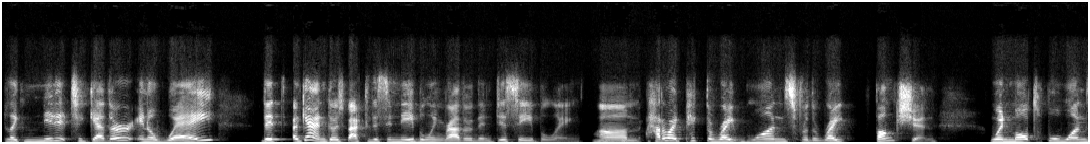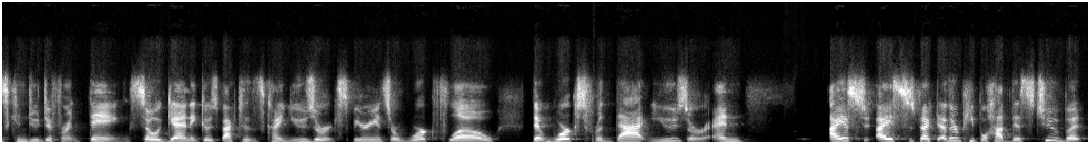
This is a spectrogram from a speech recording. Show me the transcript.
like knit it together in a way that again goes back to this enabling rather than disabling mm-hmm. um, how do i pick the right ones for the right function when multiple ones can do different things so mm-hmm. again it goes back to this kind of user experience or workflow that works for that user and i i suspect other people have this too but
